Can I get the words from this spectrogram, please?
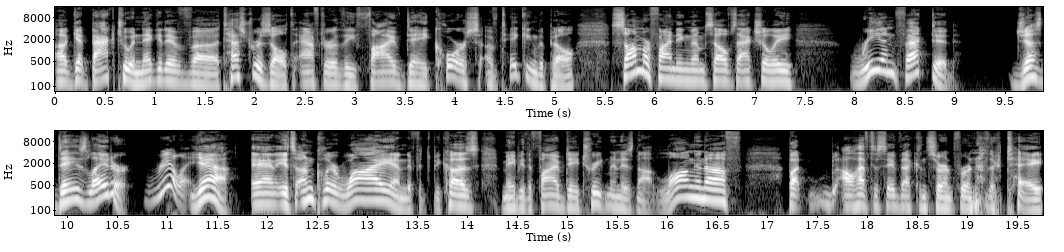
uh, get back to a negative uh, test result after the five day course of taking the pill, some are finding themselves actually reinfected just days later. really? Yeah, and it's unclear why, and if it's because maybe the five day treatment is not long enough. But I'll have to save that concern for another day.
